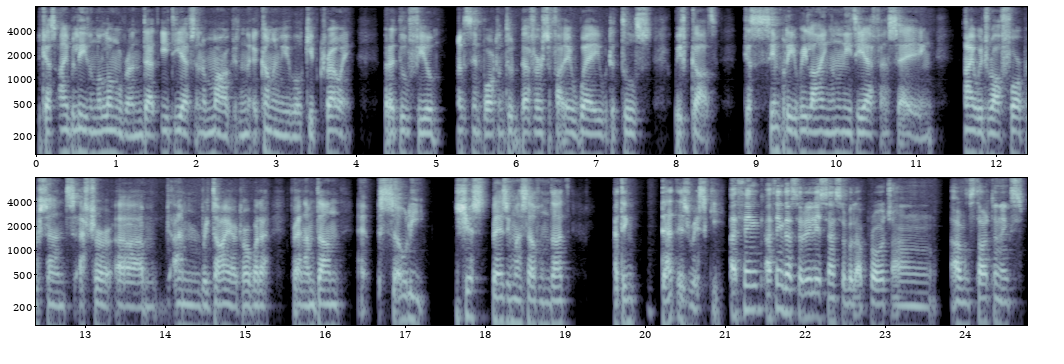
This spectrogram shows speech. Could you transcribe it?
because I believe in the long run that ETFs and the market and the economy will keep growing. But I do feel it's important to diversify away with the tools we've got because simply relying on an ETF and saying, I withdraw 4% after um, I'm retired or whatever and I'm done, solely just basing myself on that I think that is risky. I think I think that's a really sensible approach, and I'm starting ex-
